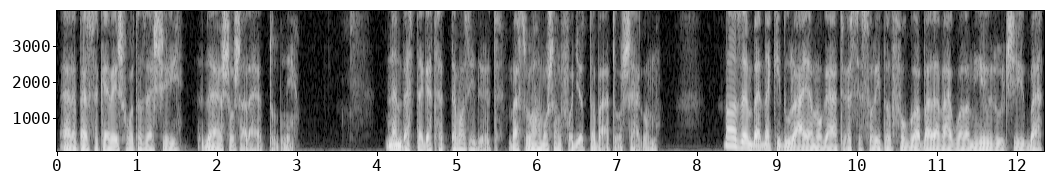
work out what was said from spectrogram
Erre persze kevés volt az esély, de sose lehet tudni. Nem vesztegethettem az időt, mert rohamosan fogyott a bátorságom. Az ember neki durálja magát összeszorított foggal belevág valami őrültségbe,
